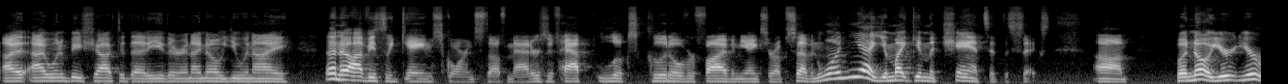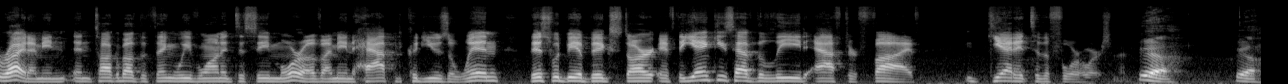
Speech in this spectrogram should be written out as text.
I I wouldn't be shocked at that either. And I know you and I. And obviously, game scoring stuff matters. If Happ looks good over five and Yanks are up seven one, yeah, you might give him a chance at the sixth. Um, but no, you're you're right. I mean, and talk about the thing we've wanted to see more of. I mean, Happ could use a win. This would be a big start if the Yankees have the lead after five. Get it to the four horsemen. Yeah, yeah,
